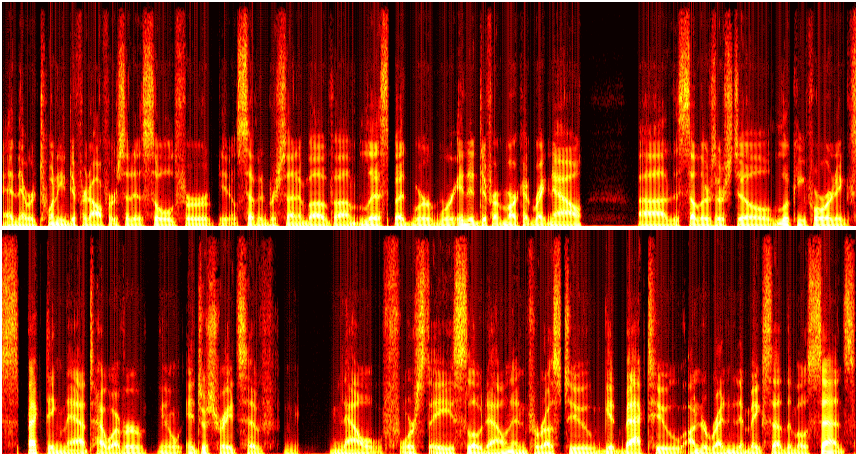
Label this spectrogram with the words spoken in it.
and there were 20 different offers that it sold for, you know, seven percent above um, list. But we're we're in a different market right now. Uh, the sellers are still looking forward and expecting that. However, you know, interest rates have now forced a slowdown, and for us to get back to underwriting that makes uh, the most sense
